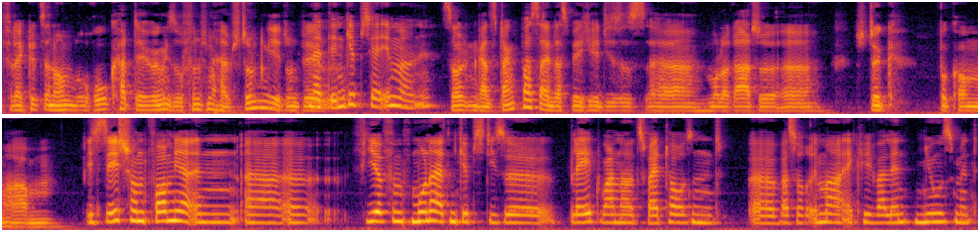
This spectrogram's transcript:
vielleicht gibt es ja noch einen Rohcut, der irgendwie so fünfeinhalb Stunden geht und wir. Na, den gibt's ja immer, ne? Sollten ganz dankbar sein, dass wir hier dieses äh, moderate äh, Stück bekommen haben. Ich sehe schon vor mir in äh, äh vier, fünf Monaten gibt's diese Blade Runner 2000 äh, was auch immer, äquivalenten News mit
